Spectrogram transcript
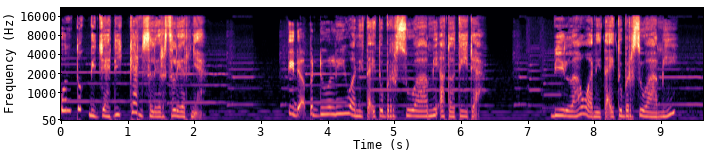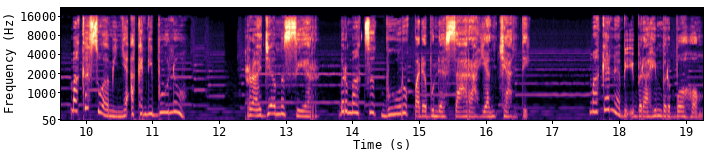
untuk dijadikan selir-selirnya. Tidak peduli wanita itu bersuami atau tidak. Bila wanita itu bersuami, maka suaminya akan dibunuh. Raja Mesir bermaksud buruk pada Bunda Sarah yang cantik maka Nabi Ibrahim berbohong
